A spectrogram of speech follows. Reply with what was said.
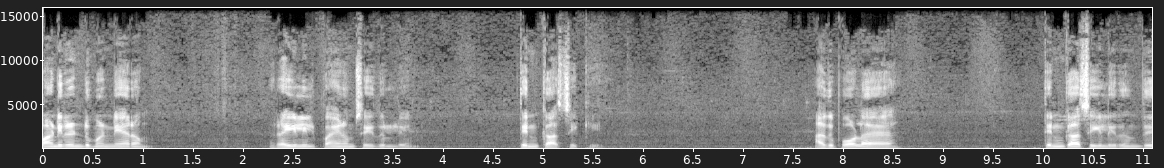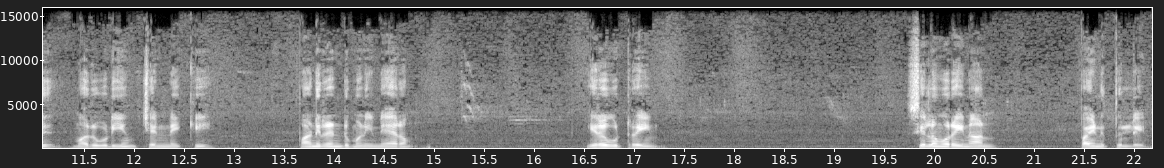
பனிரெண்டு மணி நேரம் ரயிலில் பயணம் செய்துள்ளேன் தென்காசிக்கு. அதுபோல தென்காசியிலிருந்து மறுபடியும் சென்னைக்கு பனிரெண்டு மணி நேரம் இரவு ட்ரெயின் சில முறை நான் பயணித்துள்ளேன்.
